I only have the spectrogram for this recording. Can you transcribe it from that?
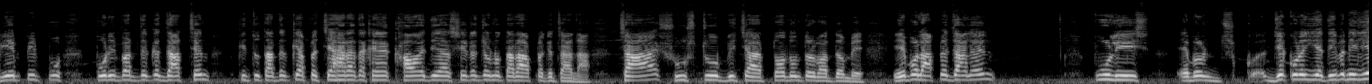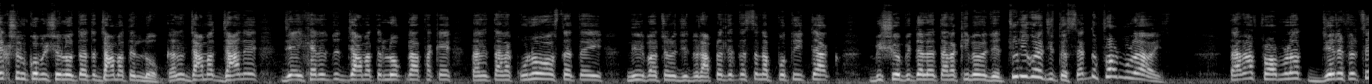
বিএনপির পরিবারদেরকে যাচ্ছেন কিন্তু তাদেরকে আপনার চেহারা দেখা, খাওয়া দেওয়া সেটার জন্য তারা আপনাকে চায় না। চায় সুষ্ঠু বিচার তদন্তের মাধ্যমে। এ বলে আপনি জানেন, পুলিশ এবং যে কোনো ইয়েতে ইভেন ইলেকশন কমিশন তো জামাতের লোক। কারণ জামাত জানে যে এখানে যদি জামাতের লোক না থাকে, তাহলে তারা কোনো অবস্থাতেই নির্বাচনে জিতবে আপনারা দেখতেছেন না প্রতিটা বিশ্ববিদ্যালয়ে তারা কীভাবে যে চুরি করে জিতেছে। একদম ফর্মুলা তারা ফর্মুলা জেনে ফেলছে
